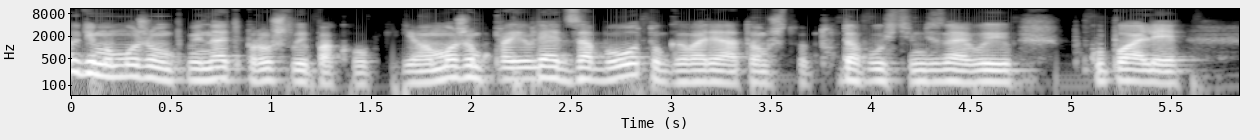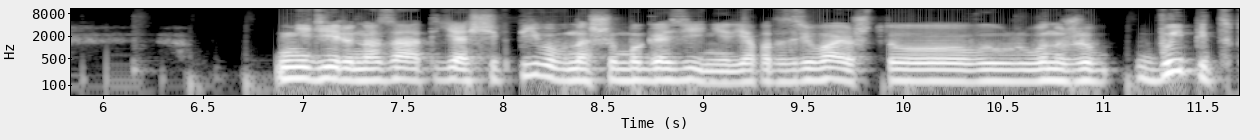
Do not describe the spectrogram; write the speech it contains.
ну, где мы можем упоминать прошлые покупки, где мы можем проявлять заботу, говоря о том, что, допустим, не знаю, вы покупали неделю назад ящик пива в нашем магазине, я подозреваю, что вы, он уже выпит,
